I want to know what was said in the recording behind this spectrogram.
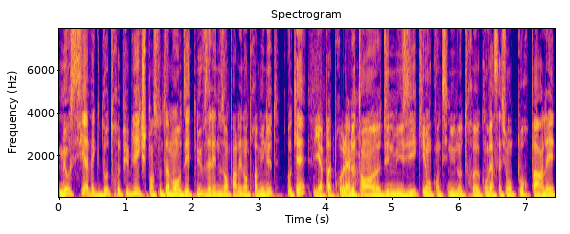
mais aussi avec d'autres publics. Je pense notamment aux détenus. Vous allez nous en parler dans trois minutes, ok? Il n'y a pas de problème. Le temps euh, d'une musique et on continue notre conversation pour parler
